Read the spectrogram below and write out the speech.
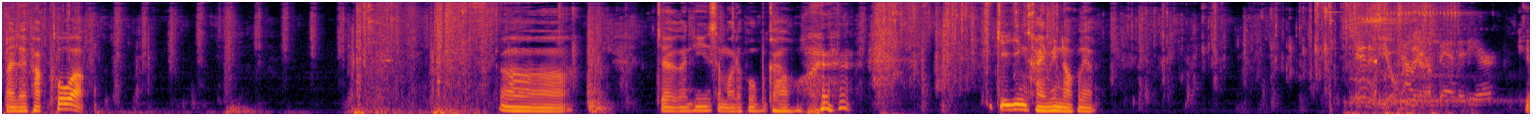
ไปเลยพักพวกก็เจอกันที่สมรภูมิเก่าเมื่อกี้ยิงใครไม่น็อกเลยครับ Sounds like a bandit here. โอ เค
